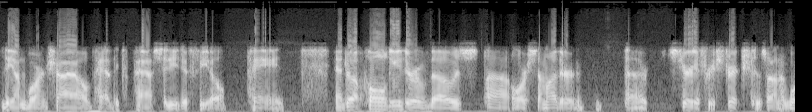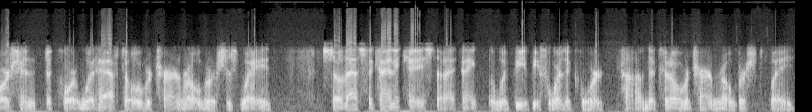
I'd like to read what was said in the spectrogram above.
the unborn child had the capacity to feel pain. And to uphold either of those uh, or some other uh, serious restrictions on abortion, the court would have to overturn Roe versus Wade. So that's the kind of case that I think would be before the court uh, that could overturn Roe versus Wade.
